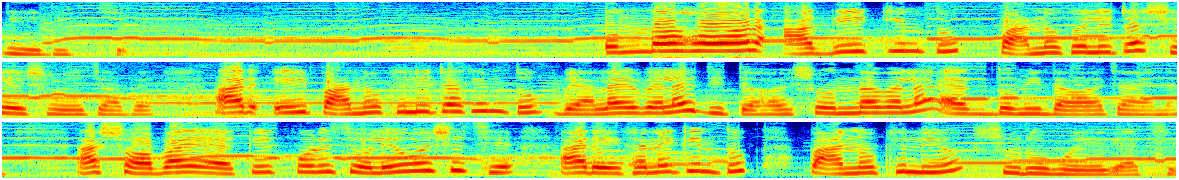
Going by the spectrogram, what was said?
দিয়ে দিচ্ছি। সন্ধ্যা হওয়ার আগেই কিন্তু পানখিলিটা শেষ হয়ে যাবে। আর এই পানখিলিটা কিন্তু বেলায় বেলায় দিতে হয়, সন্ধ্যাবেলা একদমই দেওয়া যায় না। আর সবাই এক এক করে চলেও এসেছে আর এখানে কিন্তু পানখিলিও শুরু হয়ে গেছে।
